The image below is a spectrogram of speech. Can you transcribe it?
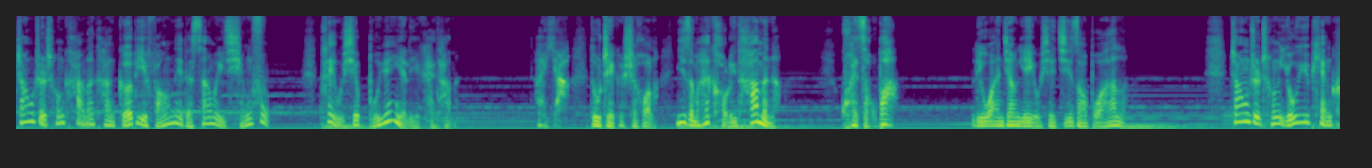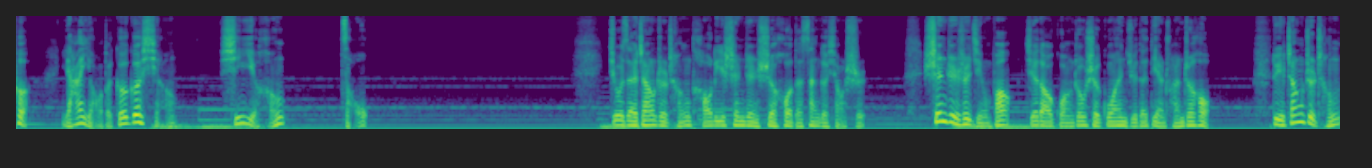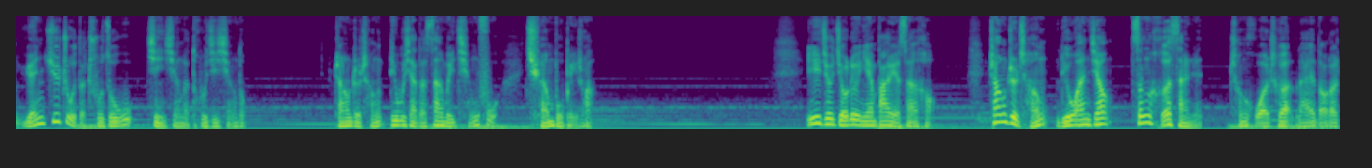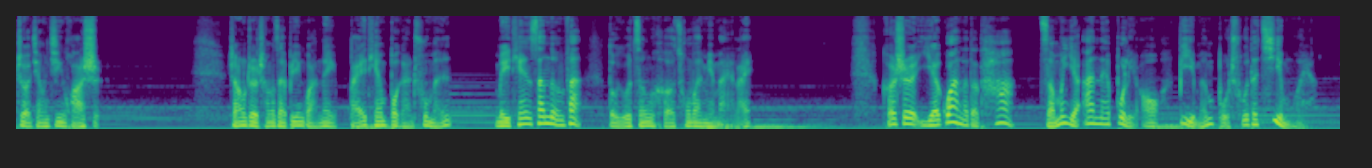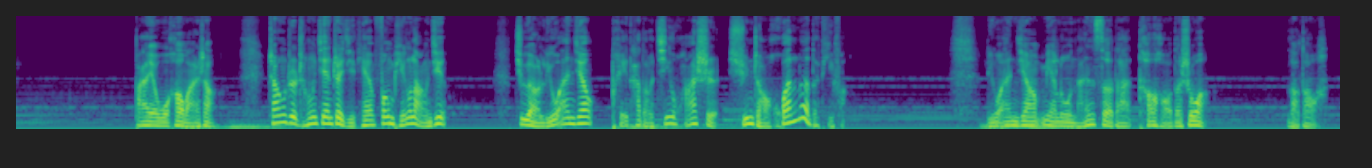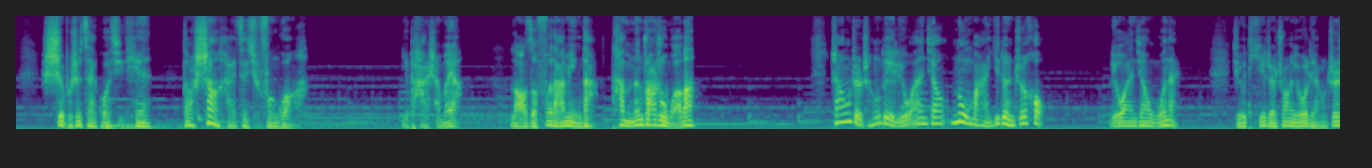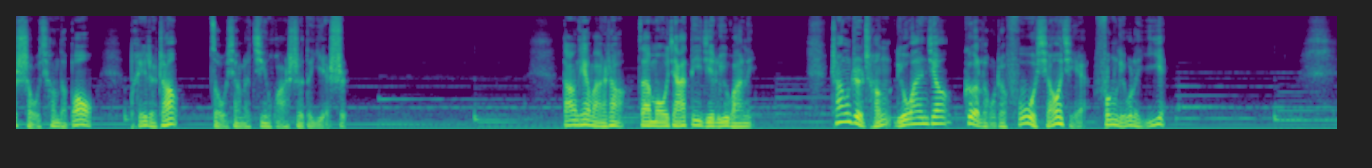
张志成看了看隔壁房内的三位情妇，他有些不愿意离开他们。哎呀，都这个时候了，你怎么还考虑他们呢？快走吧！刘安江也有些急躁不安了。张志成犹豫片刻，牙咬得咯咯响，心一横，走。就在张志成逃离深圳市后的三个小时，深圳市警方接到广州市公安局的电传之后，对张志成原居住的出租屋进行了突击行动。张志成丢下的三位情妇全部被抓。一九九六年八月三号，张志成、刘安江、曾和三人乘火车来到了浙江金华市。张志成在宾馆内白天不敢出门，每天三顿饭都由曾和从外面买来。可是野惯了的他，怎么也按耐不了闭门不出的寂寞呀。八月五号晚上，张志成见这几天风平浪静，就要刘安江陪他到金华市寻找欢乐的地方。刘安江面露难色的讨好的说：“老道啊，是不是再过几天到上海再去风光啊？你怕什么呀？老子福大命大，他们能抓住我吗？”张志成对刘安江怒骂一顿之后，刘安江无奈，就提着装有两支手枪的包，陪着张走向了金华市的夜市。当天晚上，在某家低级旅馆里，张志成、刘安江各搂着服务小姐风流了一夜。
